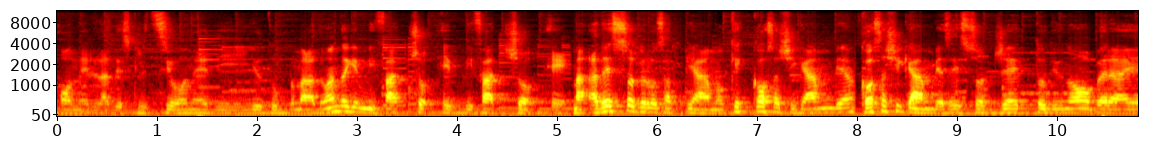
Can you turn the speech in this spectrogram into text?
o nella descrizione di YouTube, ma la domanda che mi faccio e vi faccio è ma adesso che lo sappiamo che cosa ci cambia? Cosa ci cambia se il soggetto di un'opera è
